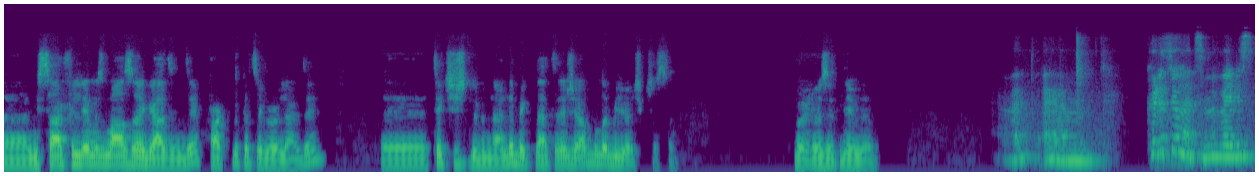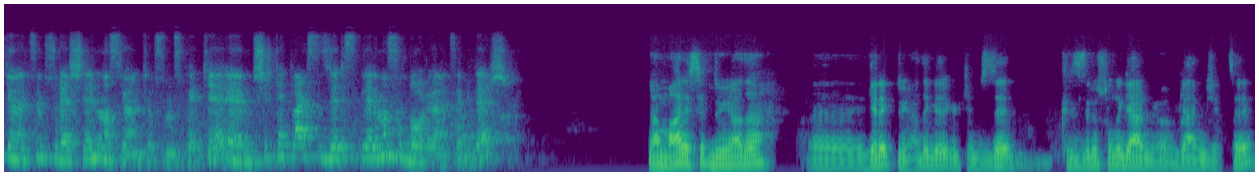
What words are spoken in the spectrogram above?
Ee, misafirlerimiz mağazaya geldiğinde farklı kategorilerde e, tek çeşit ürünlerle beklentilere cevap bulabiliyor açıkçası. Böyle özetleyebilirim. Evet. E, kriz yönetimi ve risk yönetim süreçlerini nasıl yönetiyorsunuz peki? Şirketler sizce riskleri nasıl doğru yönetebilir? Ya maalesef dünyada e, gerek dünyada gerek ülkemizde krizlerin sonu gelmiyor, gelmeyecek de.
